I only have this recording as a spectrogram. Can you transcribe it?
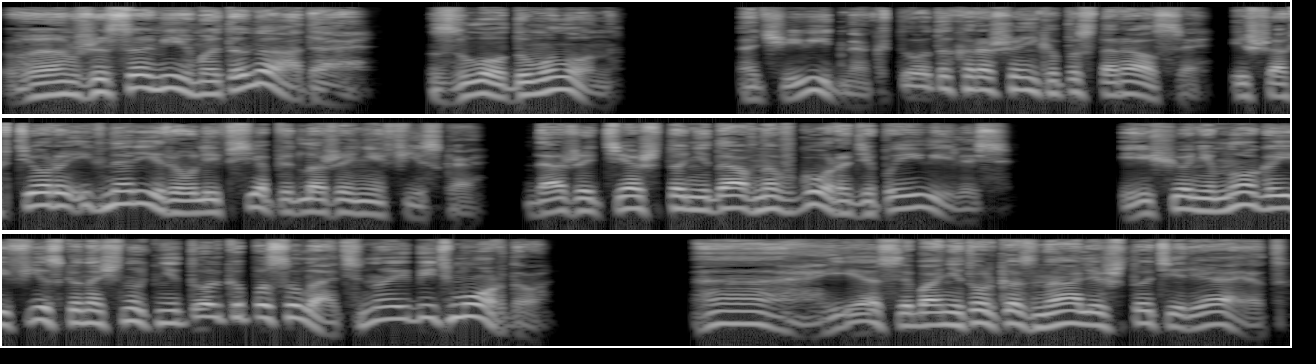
вам же самим это надо!» — зло думал он. Очевидно, кто-то хорошенько постарался, и шахтеры игнорировали все предложения Фиска. Даже те, что недавно в городе появились. Еще немного, и Фиска начнут не только посылать, но и бить морду. А, если бы они только знали, что теряют.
